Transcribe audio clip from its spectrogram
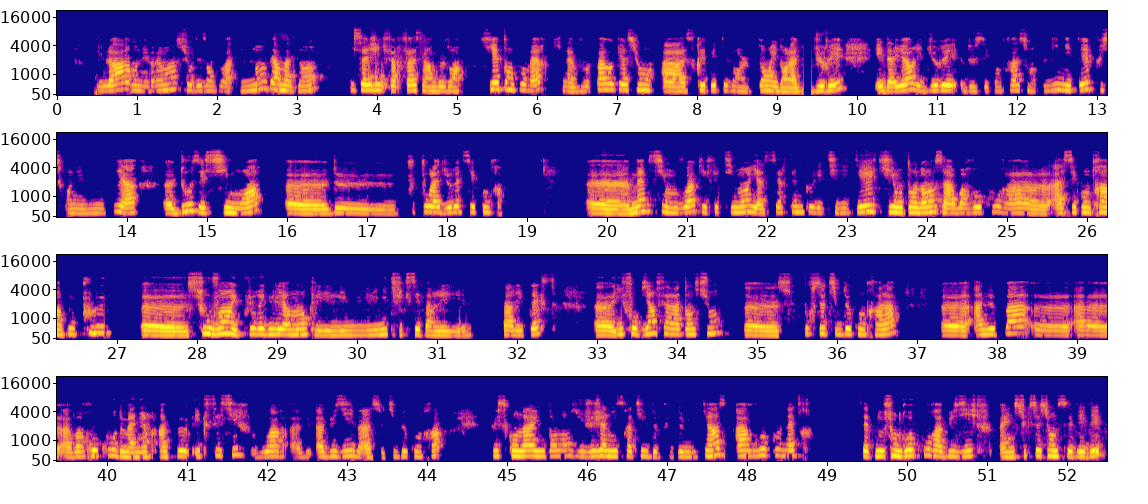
où là, on est vraiment sur des emplois non permanents. Il s'agit de faire face à un besoin qui est temporaire, qui n'a pas vocation à se répéter dans le temps et dans la durée. Et d'ailleurs, les durées de ces contrats sont limitées puisqu'on est limité à 12 euh, et 6 mois euh, pour la durée de ces contrats. Euh, même si on voit qu'effectivement, il y a certaines collectivités qui ont tendance à avoir recours à ces contrats un peu plus euh, souvent et plus régulièrement que les, limites fixées par les, par textes. Euh, il faut bien faire attention euh, pour ce type de contrat-là à ne pas avoir recours de manière un peu excessive, voire abusive à ce type de contrat, puisqu'on a une tendance du juge administratif depuis 2015 à reconnaître cette notion de recours abusif à une succession de CDD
